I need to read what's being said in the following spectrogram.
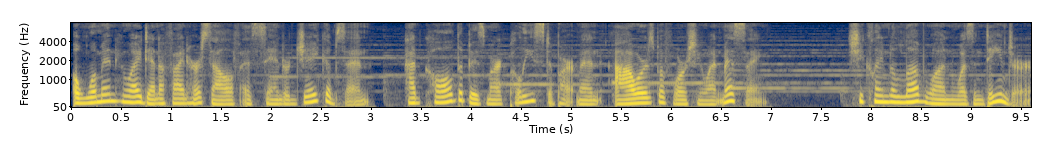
A woman who identified herself as Sandra Jacobson had called the Bismarck Police Department hours before she went missing. She claimed a loved one was in danger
